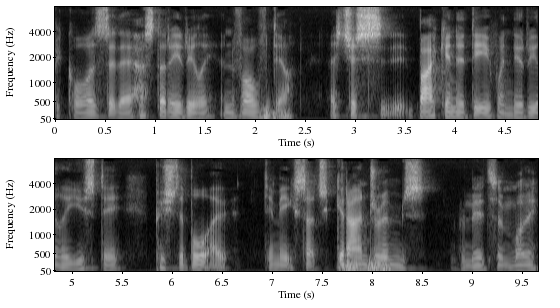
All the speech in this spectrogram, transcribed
because of the history really involved there. It's just back in the day when they really used to push the boat out to make such grand rooms. We made some money.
